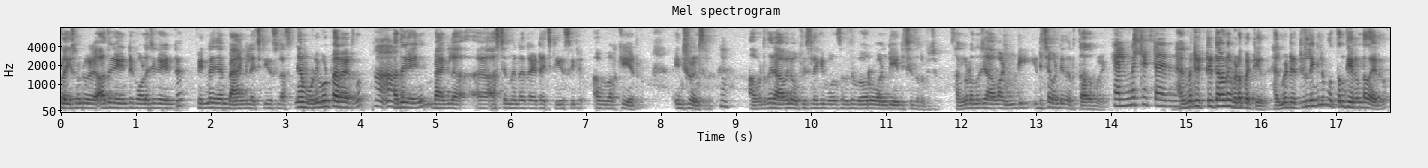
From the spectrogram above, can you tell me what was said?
പ്ലേസ്മെന്റ് അത് കഴിഞ്ഞിട്ട് കോളേജ് കഴിഞ്ഞിട്ട് പിന്നെ ഞാൻ ബാങ്കിൽ എച്ച് ഡി എസ് ഞാൻ വോളിബോൾ പ്ലെയർ ആയിരുന്നു അത് കഴിഞ്ഞ് ബാങ്കിൽ അസിസ്റ്റന്റ് മാനേജറായിട്ട് എച്ച് ഡി എസ് സിയിൽ വർക്ക് ചെയ്യായിരുന്നു. ഇൻഷുറൻസിൽ അവിടുന്ന് രാവിലെ ഓഫീസിലേക്ക് പോകുന്ന സമയത്ത് വേറൊരു വണ്ടി ഇടിച്ച് തെറിപ്പിച്ചു. സങ്കടം എന്ന് വെച്ചാൽ ആ വണ്ടി ഇടിച്ച വണ്ടി നിർത്താതെ പോയി. ഹെൽമെറ്റ് ഇട്ടായിരുന്നു. ഹെൽമെറ്റ് ഇട്ടിട്ടാണ് ഇവിടെ പറ്റിയത്. ഹെൽമെറ്റ് ഇട്ടില്ലെങ്കിൽ മൊത്തം തീരേണ്ടതായിരുന്നു.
